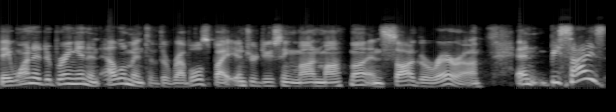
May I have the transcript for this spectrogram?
They wanted to bring in an element of the rebels by introducing Mon Mothma and Saw Gerrera. And besides,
